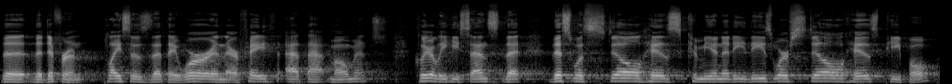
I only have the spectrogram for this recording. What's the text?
the, the different places that they were in their faith at that moment. Clearly, he sensed that this was still his community, these were still his people.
